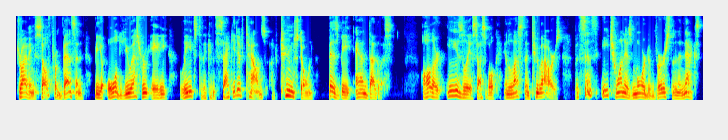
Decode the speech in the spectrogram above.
Driving south from Benson via Old US Route 80 leads to the consecutive towns of Tombstone, Bisbee, and Douglas. All are easily accessible in less than two hours, but since each one is more diverse than the next,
